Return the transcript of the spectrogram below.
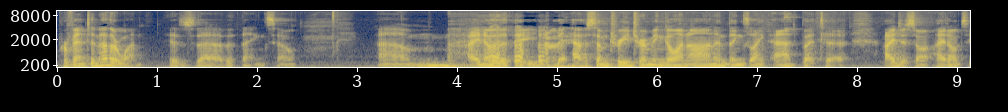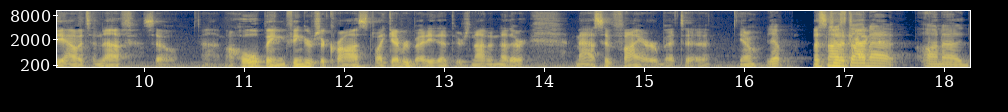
prevent another one. Is uh, the thing. So Um, I know that they you know they have some tree trimming going on and things like that, but uh, I just don't I don't see how it's enough. So um, I'm hoping, fingers are crossed, like everybody, that there's not another massive fire. But uh, you know, Yep. let's not Just attract- on a on a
